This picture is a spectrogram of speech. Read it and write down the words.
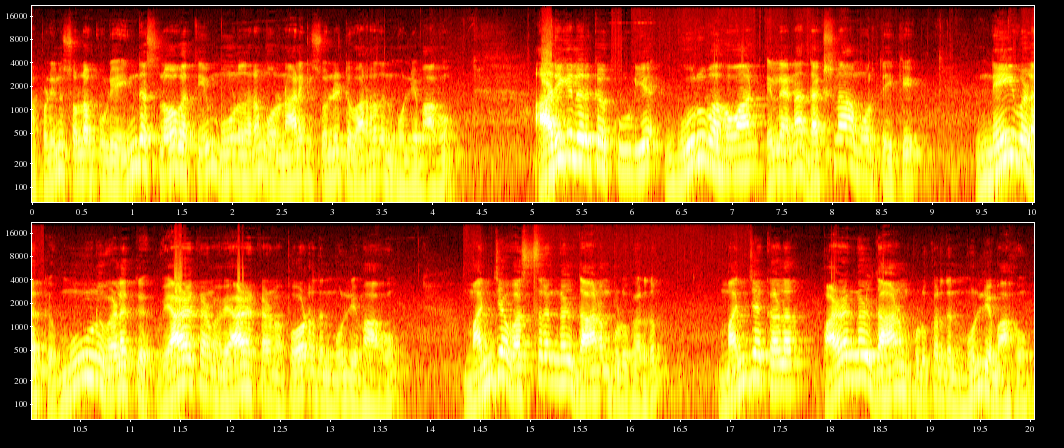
அப்படின்னு சொல்லக்கூடிய இந்த ஸ்லோகத்தையும் மூணு தரம் ஒரு நாளைக்கு சொல்லிட்டு வர்றதன் மூலியமாகவும் அருகில் இருக்கக்கூடிய குரு பகவான் இல்லைன்னா தட்சிணாமூர்த்திக்கு நெய் விளக்கு மூணு விளக்கு வியாழக்கிழமை வியாழக்கிழமை போடுறதன் மூலியமாகவும் மஞ்ச வஸ்திரங்கள் தானம் கொடுக்கறதும் மஞ்ச கலர் பழங்கள் தானம் கொடுக்கறதன் மூலியமாகவும்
